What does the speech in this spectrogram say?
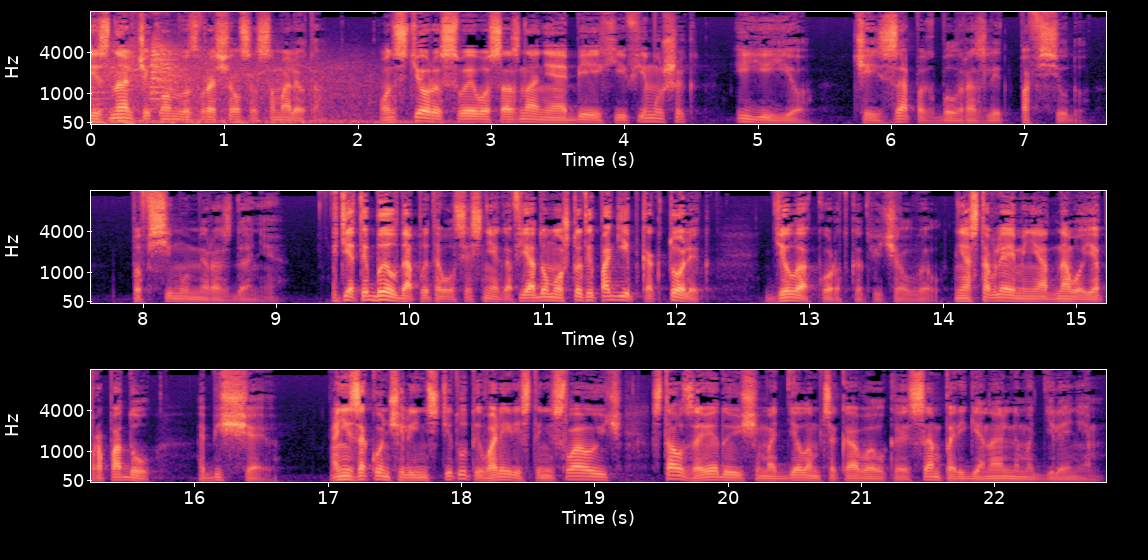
Из Нальчика он возвращался самолетом. Он стер из своего сознания обеих Ефимушек и ее, чей запах был разлит повсюду, по всему мирозданию. «Где ты был?» — допытывался Снегов. «Я думал, что ты погиб, как Толик». «Дела», — коротко отвечал Вэл. «Не оставляй меня одного, я пропаду. Обещаю». Они закончили институт, и Валерий Станиславович стал заведующим отделом ЦК ВЛКСМ по региональным отделениям.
